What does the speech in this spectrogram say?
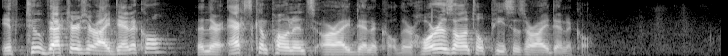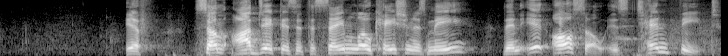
If two vectors are identical, then their x components are identical. Their horizontal pieces are identical. If some object is at the same location as me, then it also is 10 feet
